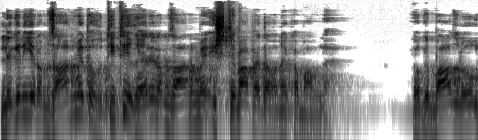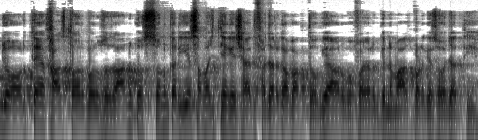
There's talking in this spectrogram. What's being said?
لیکن یہ رمضان میں تو ہوتی تھی، غیر رمضان میں اشتباع پیدا ہونے کا معاملہ ہے۔ کیونکہ بعض لوگ جو عورتیں خاص طور پر اس اذان کو سن کر یہ سمجھتی ہیں کہ شاید فجر کا وقت ہو گیا اور وہ فجر کی نماز پڑھ کے سو جاتی ہیں۔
